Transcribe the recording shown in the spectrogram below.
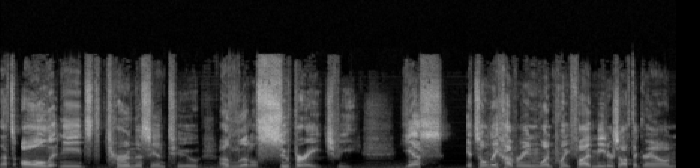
That's all it needs to turn this into a little super HV. Yes, it's only hovering 1.5 meters off the ground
